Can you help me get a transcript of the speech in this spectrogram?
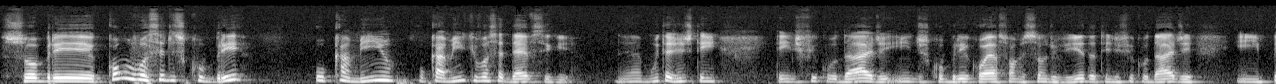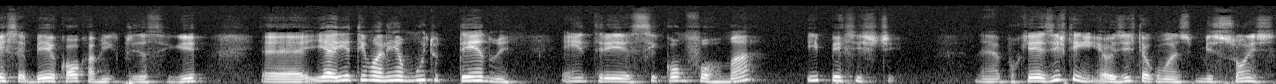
sobre como você descobrir o caminho, o caminho que você deve seguir. Né? Muita gente tem, tem dificuldade em descobrir qual é a sua missão de vida, tem dificuldade em perceber qual o caminho que precisa seguir. É, e aí tem uma linha muito tênue entre se conformar e persistir. Né? Porque existem, existem algumas missões,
